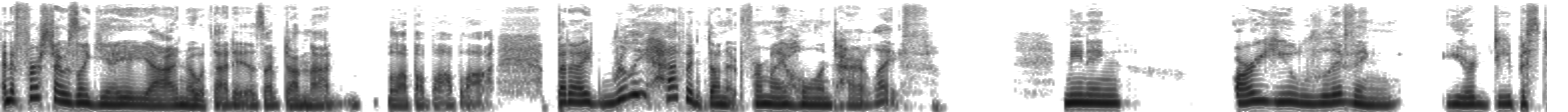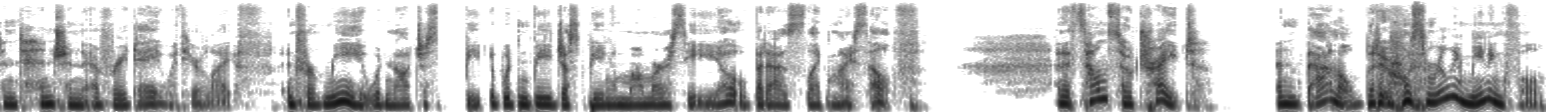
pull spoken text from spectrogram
And at first I was like, yeah, yeah, yeah, I know what that is. I've done that, blah, blah, blah, blah. But I really haven't done it for my whole entire life. Meaning, are you living your deepest intention every day with your life? And for me, it would not just be, it wouldn't be just being a mom or a CEO, but as like myself. And it sounds so trite and banal, but it was really meaningful.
